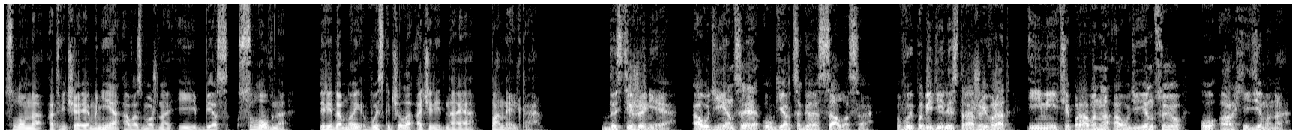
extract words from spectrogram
Словно отвечая мне, а возможно и бессловно, Передо мной выскочила очередная панелька. Достижение. Аудиенция у герцога Салласа. Вы победили Стражей Врат и имеете право на аудиенцию у Архидемона.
